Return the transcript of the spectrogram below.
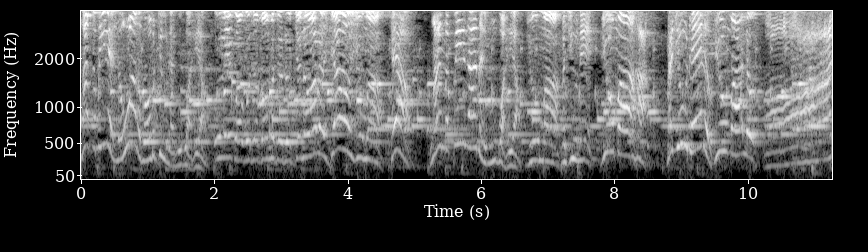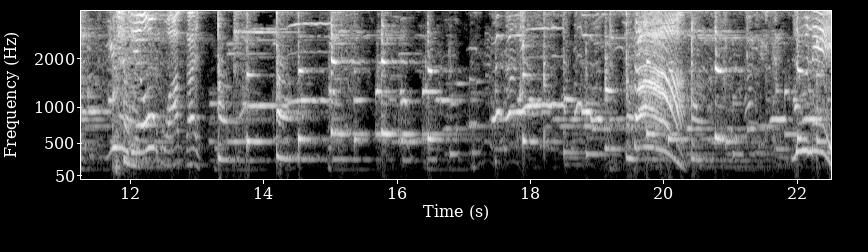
ငါသမီးနဲ့လုံးဝသဘောမတူနိုင်ဘူးကွာဟဲ့ဦးလေးကွာကိုသဘောမတူလို့ကျွန်တော်ကတော့ရအောင်ယူမှာဟဲ့ငါမပေးသားနိုင်ဘူးကွာဟဲ့ယူမှာမယူနဲ့ယူမှာဟာမယူနဲ့လို့ယူမှာလို့အာယူနေအောင်ကွာကဲတာလူလေး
